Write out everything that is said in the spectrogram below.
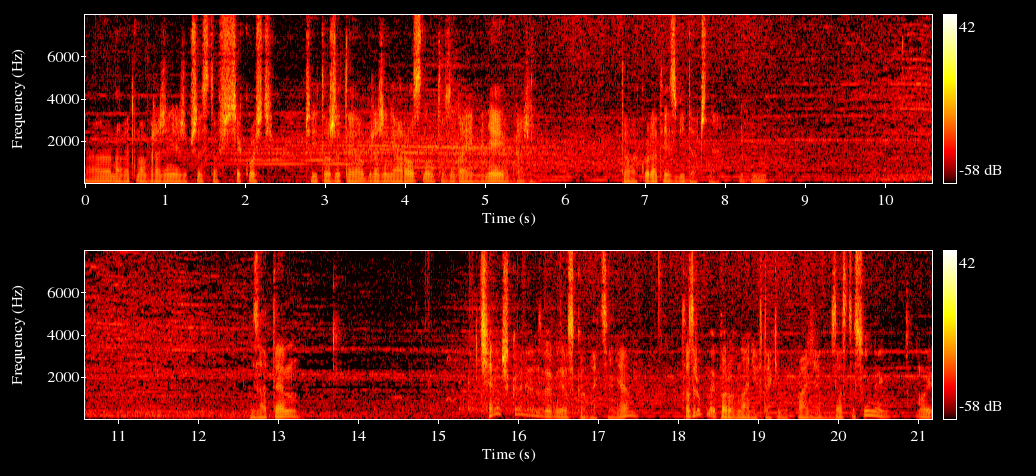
A, nawet mam wrażenie, że przez to wściekłość, czyli to, że te obrażenia rosną, to zadaje mniej obrażeń. To akurat jest widoczne. Mhm. Zatem ciężko jest wywnioskować, co nie? To zróbmy porównanie w takim układzie. Zastosujmy mój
